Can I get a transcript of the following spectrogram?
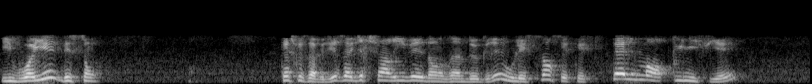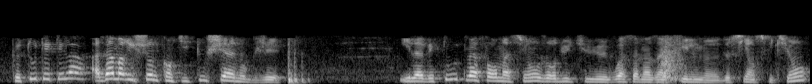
Ils voyaient des sons. Qu'est-ce que ça veut dire? Ça veut dire qu'ils sont arrivés dans un degré où les sens étaient tellement unifiés que tout était là. Adam Arishon, quand il touchait un objet, il avait toute l'information, aujourd'hui tu vois ça dans un film de science-fiction,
